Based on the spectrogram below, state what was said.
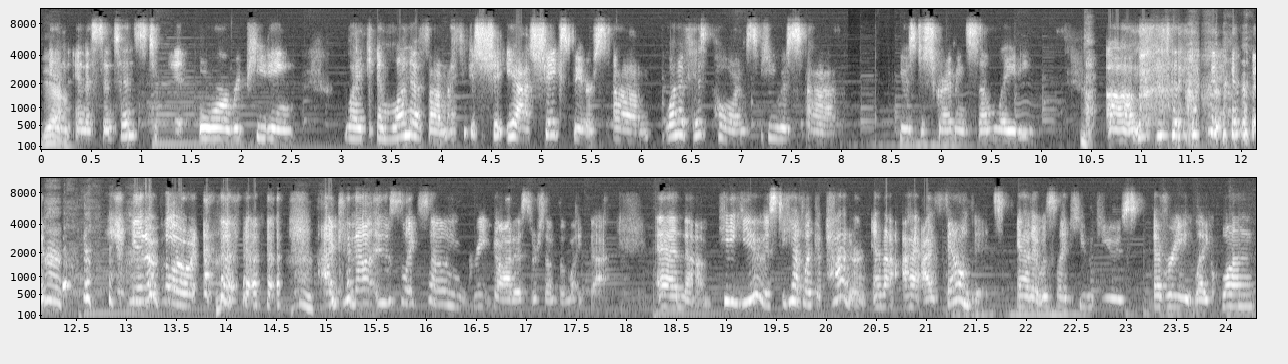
Yeah. in, in a sentence to get, or repeating like in one of um, I think it's yeah Shakespeare's um, one of his poems he was uh, he was describing some lady um, in a boat. I cannot. It was like some Greek goddess or something like that. And um, he used. He had like a pattern, and I, I found it. And it was like he would use every like one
